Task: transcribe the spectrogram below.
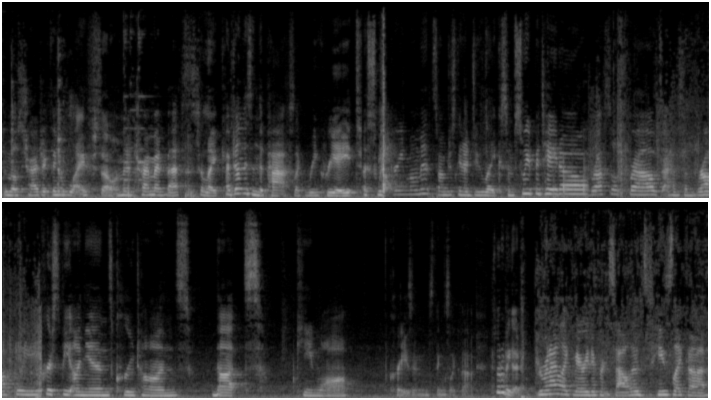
the most tragic thing of life. So I'm gonna try my best to like, I've done this in the past, like recreate a Sweetgreen moment. So I'm just gonna do like some sweet potato, Brussels sprouts, I have some broccoli, crispy onions, croutons, nuts, quinoa, craisins, things like that. So it'll be good. Drew and I like very different salads. He's like a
